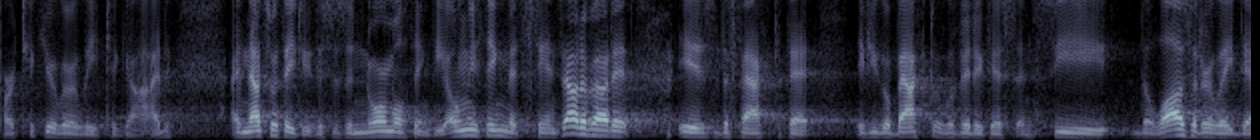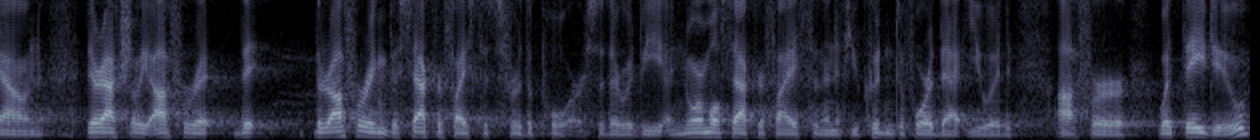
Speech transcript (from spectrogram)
particularly to God. And that's what they do. This is a normal thing. The only thing that stands out about it is the fact that if you go back to Leviticus and see the laws that are laid down, they're actually offer it, they're offering the sacrifice that's for the poor. So there would be a normal sacrifice, and then if you couldn't afford that, you would offer what they do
